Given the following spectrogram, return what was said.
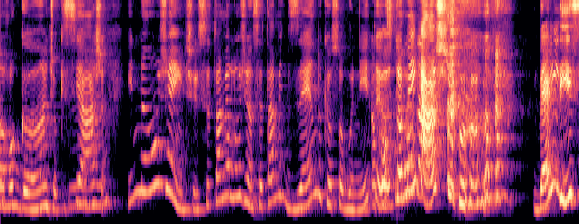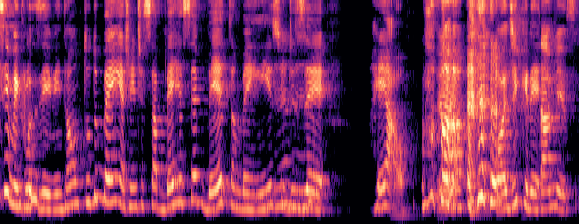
Arrogante, ou que se Uhum. acha. E não, gente, você tá me elogiando, você tá me dizendo que eu sou bonita, Eu eu, também acho. Belíssima, inclusive. Então, tudo bem, a gente saber receber também isso Uhum. e dizer real. Pode crer. Tá mesmo.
